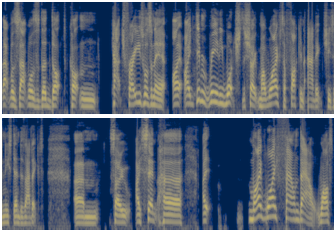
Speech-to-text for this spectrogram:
that was that was the dot cotton catchphrase wasn't it i i didn't really watch the show my wife's a fucking addict she's an eastenders addict um, so i sent her i my wife found out whilst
